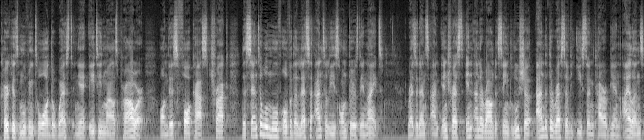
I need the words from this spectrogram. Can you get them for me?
Kirk is moving toward the west near 18 miles per hour. On this forecast track, the center will move over the Lesser Antilles on Thursday night. Residents and interest in and around St. Lucia and the rest of the eastern Caribbean islands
